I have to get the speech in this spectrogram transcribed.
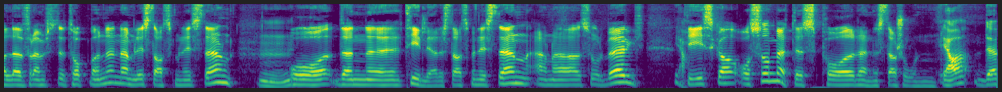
aller fremste toppmennene, nemlig statsministeren mm. og den tidligere statsministeren, Erna Solberg, ja. de skal også møtes på denne stasjonen. Ja, de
